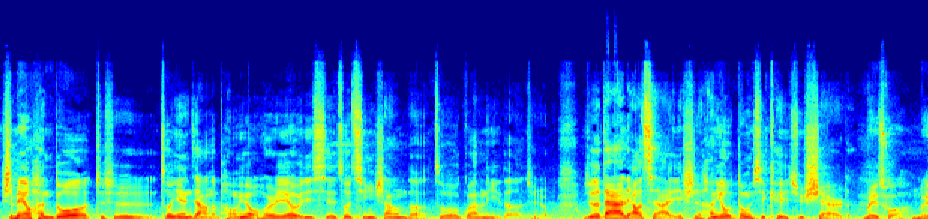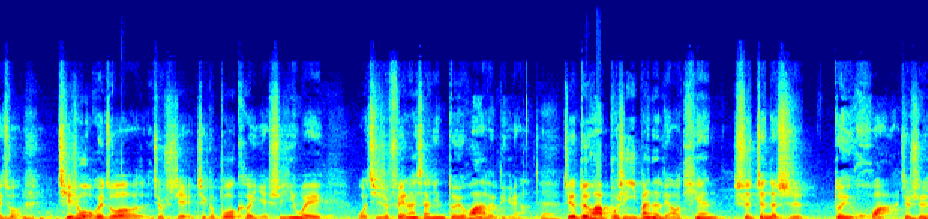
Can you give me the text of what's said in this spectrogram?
身边有很多就是做演讲的朋友，或者也有一些做情商的、做管理的这种，我觉得大家聊起来也是很有东西可以去 share 的。没错，没错。其实我会做就是这这个播客，也是因为我其实非常相信对话的力量。对，这个对话不是一般的聊天，是真的是对话，就是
